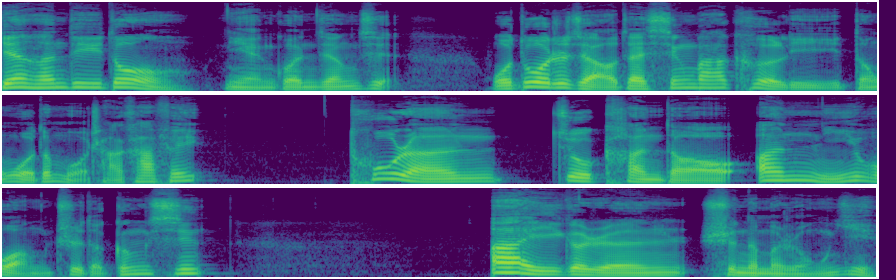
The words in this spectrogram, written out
天寒地冻，年关将近，我跺着脚在星巴克里等我的抹茶咖啡，突然就看到安妮网志的更新。爱一个人是那么容易，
